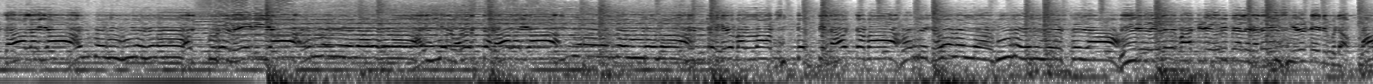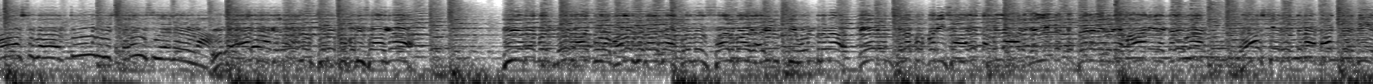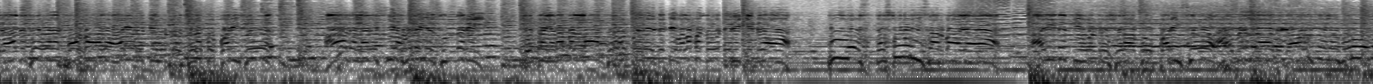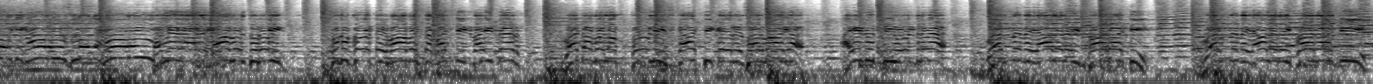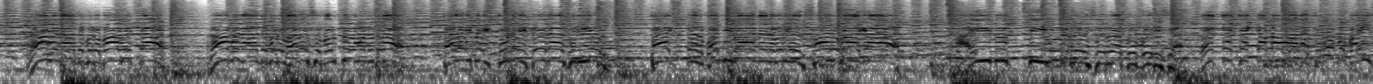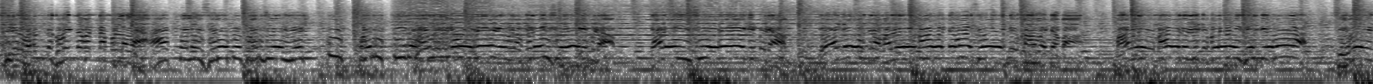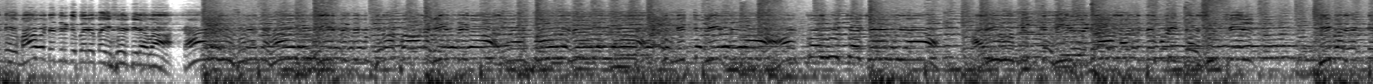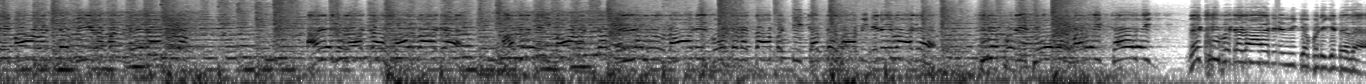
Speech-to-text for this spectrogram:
அன்பு அன்பது வீரர்களா அற்புத வளர்த்த இடமெல்லாம் சிங்கத்தின் ஆட்டமா ஒரு வேட்டையா வீரர்களே மாட்டிட உரிமையாளர் கடைசி நிமிடம். கடைசி சிறப்பு பரிசாக. வீரமன் வேளாங்குளம் அழகுராஜா சார்பாக ஐநூத்தி ஒன்று. மேலும் சிறப்பு பரிசாக தமிழ்நாடு ஜல்லிக்கட்டு பேரவையினுடைய மாநில தலைவர் ராஷ்டிரிய ரத்னா டாக்டர் பி. ராஜ என்ற இடமெல்லாம் சிறப்பு வளம் வந்து கொண்டிருக்கின்ற பி எஸ் கஸ்தூரி சார்பாக ஐநூத்தி ஒன்று சிறப்பு பரிசு தமிழ்நாடு காவல்துறை வருவதற்கு காலையில் சிறந்த காலை தமிழ்நாடு காவல்துறை புதுக்கோட்டை மாவட்ட மண்ணின் வைத்தர் வடவளம் போலீஸ் கார்த்திகேயர் சார்பாக ஐநூத்தி ஒன்று வர்ணனையாளரை பாராட்டி வர்ணனையாளரை பாராட்டி ராமநாதபுரம் மாவட்ட ராமநாதபுரம் அரசு மருத்துவமனை தலைமை துணை பேராசிரியர் சிறப்பு பரிசு எக்கச்சக்கமான சிறப்பு பரிசுகள் வந்து குவிந்த வண்ணம் உள்ளது அத்தனை சிறப்பு பரிசுகள் எட்டு பருத்திட கடைசி ஒரே நிமிடம் கடைசி ஒரே நிமிடம் மதுரை மாவட்டமா சிவகங்கை மாவட்டமா மதுரை மாவட்டத்திற்கு பெருமை சேர்த்திடவா சிவகங்கை மாவட்டத்திற்கு பெருமை சேர்த்திடவா காலையில் சிறந்த நினைவாக வெற்றி பெற்றதாக நிரூபிக்கப்படுகின்றது.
